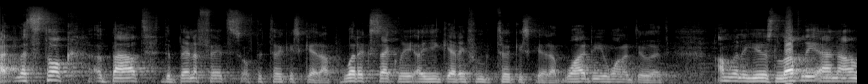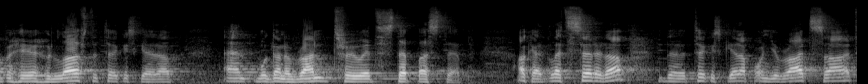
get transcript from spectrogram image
right, let's talk about the benefits of the Turkish get-up. What exactly are you getting from the Turkish get-up? Why do you want to do it? I'm going to use lovely Anna over here who loves the Turkish get-up and we're going to run through it step by step. Okay, let's set it up. The Turkish get-up on your right side.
